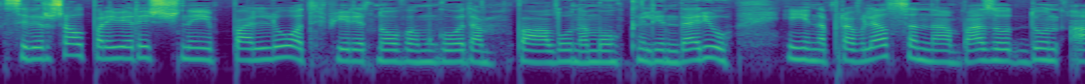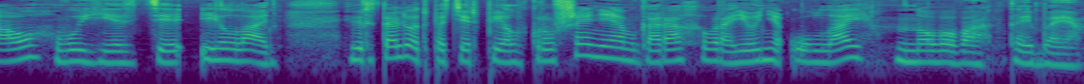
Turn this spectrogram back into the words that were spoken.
совершал проверочный полет перед Новым годом по лунному календарю и направлялся на базу Дун-Ао в уезде Илань. Вертолет потерпел крушение в горах в районе Улай Нового Тайбэя.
